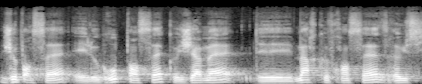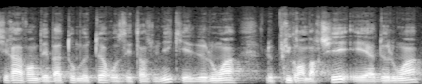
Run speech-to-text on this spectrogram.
je pensais, et le groupe pensait, que jamais des marques françaises réussiraient à vendre des bateaux moteurs aux États-Unis, qui est de loin le plus grand marché et à de loin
